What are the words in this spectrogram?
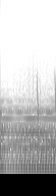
you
